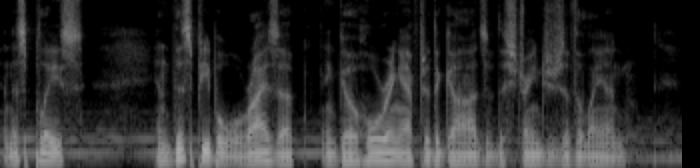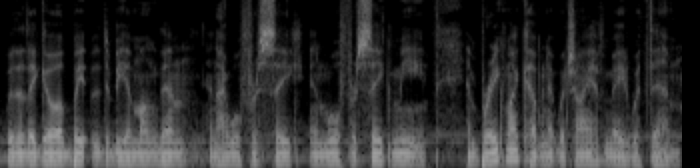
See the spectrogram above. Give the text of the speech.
and this place and this people will rise up and go whoring after the gods of the strangers of the land, whither they go to be among them, and I will forsake and will forsake me, and break my covenant which I have made with them.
